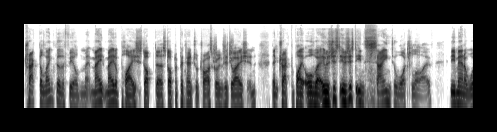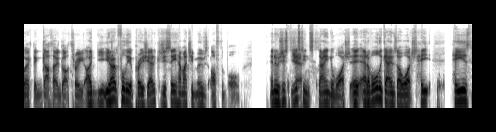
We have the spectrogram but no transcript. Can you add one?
track the length of the field, made made a play, stopped a stopped a potential try scoring situation, then tracked the play all the way. It was just it was just insane to watch live. The amount of work that Gutho got through, I, you don't fully appreciate it because you see how much he moves off the ball, and it was just just insane to watch. Out of all the games I watched, he he is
